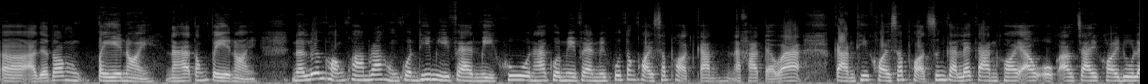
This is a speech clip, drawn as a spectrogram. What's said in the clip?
เอ่ออาจจะต้องเปย์หน่อยนะคะ ต้องเปย์หน่อยนะเรื่องของความรักของคนที่มีแฟนมีคู่นะคะคนมีแฟนมีคู่ต้องคอยซัพพอร์ตกันนะคะ แต่ว่าการที่คอยซัพพอร์ตซึ่งกันและการคอยเอาอกเอาใจคอยดูแล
